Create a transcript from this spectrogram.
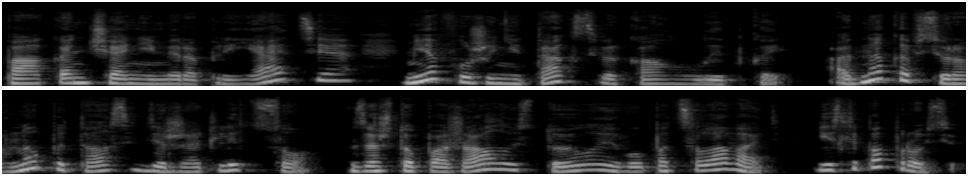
По окончании мероприятия Меф уже не так сверкал улыбкой. Однако все равно пытался держать лицо, за что, пожалуй, стоило его поцеловать, если попросит.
